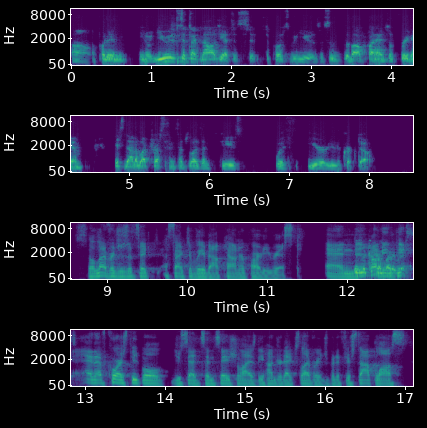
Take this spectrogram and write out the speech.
Uh, put in, you know, use the technology as it's supposed to be used. This is about financial freedom. It's not about trusting centralized entities with your your crypto. So leverage is effect- effectively about counterparty risk. And I mean, risk. and of course, people you said sensationalize the 100x leverage, but if your stop loss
